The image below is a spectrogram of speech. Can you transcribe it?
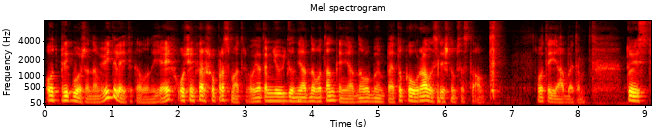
от Пригожина. Вы видели эти колонны? Я их очень хорошо просматривал. Я там не увидел ни одного танка, ни одного БМП. Только Уралы с лишним составом. Вот и я об этом. То есть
